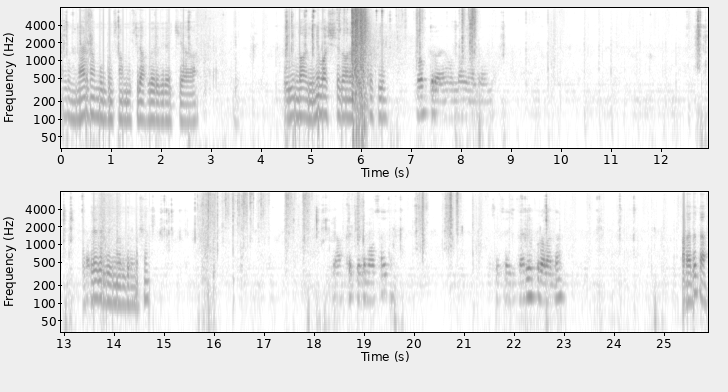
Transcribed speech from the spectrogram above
Oğlum nereden buldun sen bu silahları direkt ya? Oyun daha yeni başladı anasını satayım. Yoktur o ya ondan geldi onda. Tepededir birini öldürmüşsün. Ya 40 dedim olsaydı. Kimsecikler yok buralarda. Aradı da.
